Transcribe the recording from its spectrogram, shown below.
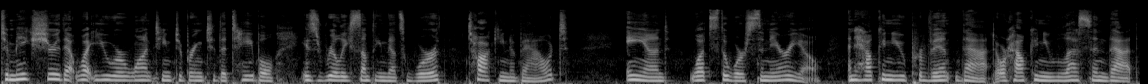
to make sure that what you are wanting to bring to the table is really something that's worth talking about. And what's the worst scenario? And how can you prevent that or how can you lessen that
